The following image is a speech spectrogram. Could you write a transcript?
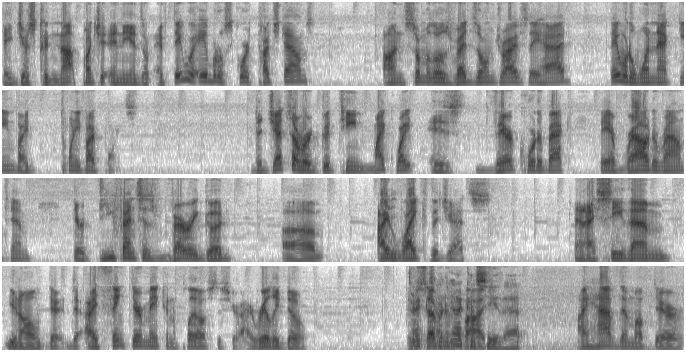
They just could not punch it in the end zone. If they were able to score touchdowns on some of those red zone drives they had, they would have won that game by 25 points. The Jets are a good team. Mike White is their quarterback. They have rallied around him. Their defense is very good. Um, I like the Jets, and I see them. You know, they're, they're, I think they're making the playoffs this year. I really do. They're I, seven I, and I five. can see that. I have them up there.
